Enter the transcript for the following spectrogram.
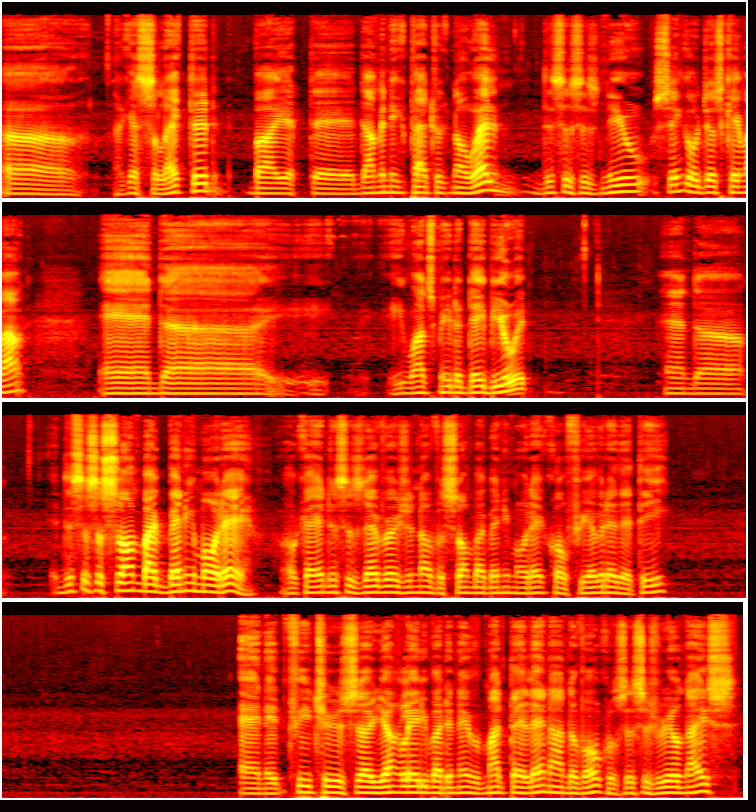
Uh, I guess selected by uh, Dominique Patrick Noel. This is his new single, just came out, and uh, he wants me to debut it. And uh, this is a song by Benny Moré. Okay, this is their version of a song by Benny Moré called Fiebre de Ti. And it features a young lady by the name of Marta Elena on the vocals. This is real nice.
